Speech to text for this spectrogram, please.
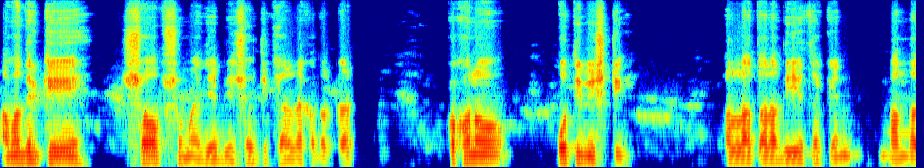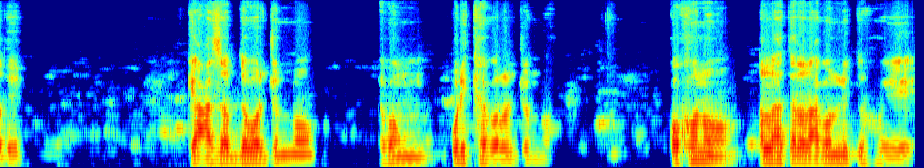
আমাদেরকে সব সময় যে বিষয়টি খেয়াল রাখা দরকার কখনো অতিবৃষ্টি আল্লাহ তালা দিয়ে থাকেন বান্দাদের কে আজাব দেওয়ার জন্য এবং পরীক্ষা করার জন্য। কখনো আল্লাহ তালা রাগান্বিত হয়ে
